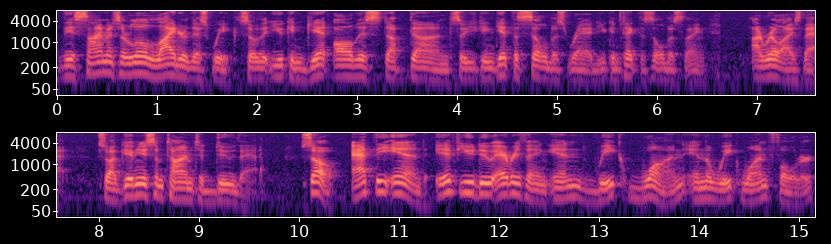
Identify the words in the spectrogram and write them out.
the assignments are a little lighter this week so that you can get all this stuff done, so you can get the syllabus read. You can take the syllabus thing. I realize that. So I've given you some time to do that. So at the end, if you do everything in week one, in the week one folder,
